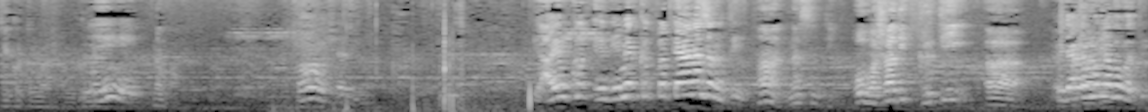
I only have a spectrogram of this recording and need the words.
स्वीकर्तुं अयं कृत् इमे कृत् प्रत्ययाः न सन्ति। हा न सन्ति। ओ वशादि कृति अ, इडागमो न भवति।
